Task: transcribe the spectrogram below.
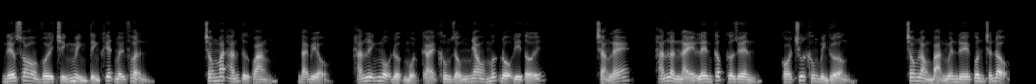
nếu so với chính mình tinh khiết mấy phần. Trong mắt hắn tử quang, đại biểu, hắn lĩnh ngộ được một cái không giống nhau mức độ đi tới. Chẳng lẽ, hắn lần này lên cấp cơ duyên, có chút không bình thường? Trong lòng bản nguyên đế quân chấn động,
